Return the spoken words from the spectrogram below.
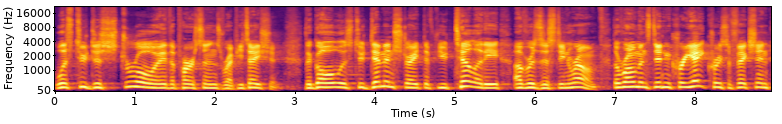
was to destroy the person's reputation. The goal was to demonstrate the futility of resisting Rome. The Romans didn't create crucifixion,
